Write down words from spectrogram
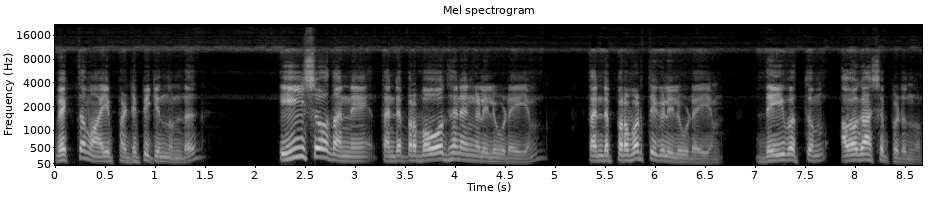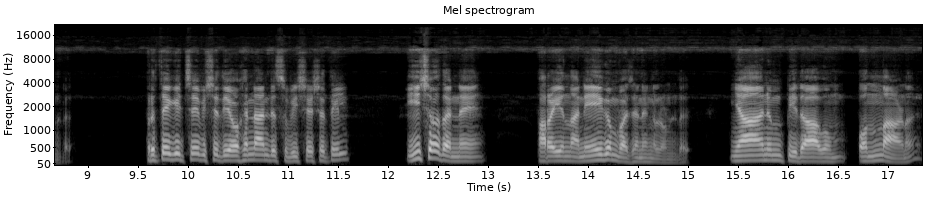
വ്യക്തമായി പഠിപ്പിക്കുന്നുണ്ട്. ഈശോ തന്നെ തന്റെ പ്രബോധനങ്ങളിലൂടെയും തന്റെ പ്രവൃത്തികളിലൂടെയും ദൈവത്വം അവകാശപ്പെടുന്നുണ്ട്. പ്രത്യേകിച്ച് വിശുദ്ധ യോഹന്നാന്റെ സുവിശേഷത്തിൽ ഈശോ തന്നെ പറയുന്ന അനേകം വചനങ്ങളുണ്ട്. ഞാനും പിതാവും ഒന്നാണ്.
